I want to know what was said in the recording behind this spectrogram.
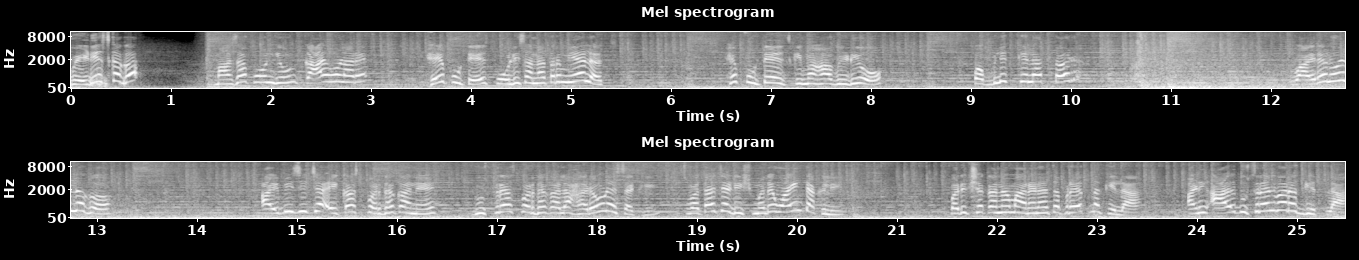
वेडी आहेस का ग? माझा फ़ोन घेऊन काय होणार आहे? हे फुटेज पोलिसांना तर मिळेलच. हे फुटेज किंवा हा व्हिडिओ पब्लिक केला तर? व्हायरल होईल ग आयबीसीच्या एका स्पर्धकाने दुसऱ्या स्पर्धकाला हरवण्यासाठी स्वतःच्या डिशमध्ये वाईन टाकली. परीक्षकांना मारण्याचा प्रयत्न केला आणि आळ दुसऱ्यांवरच घेतला.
